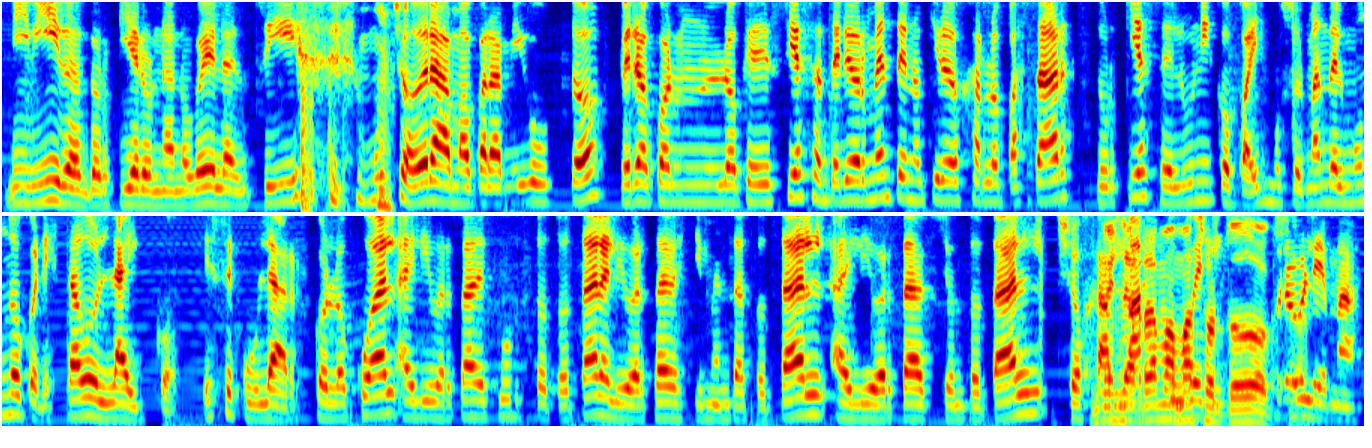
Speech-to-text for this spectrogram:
mi vida en Turquía era una novela en sí, mucho drama para mi gusto. Pero con lo que decías anteriormente, no quiero dejarlo pasar. Turquía es el único país musulmán del mundo con Estado laico, es secular, con lo cual hay libertad de culto total, hay libertad de vestimenta total, hay libertad de acción total. Yo jamás es la rama más ortodoxa. Problema.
